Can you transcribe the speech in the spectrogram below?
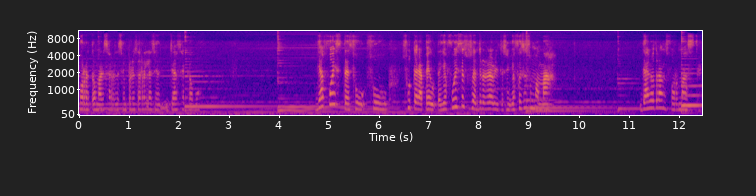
por retomar esa relación, pero esa relación ya se acabó. Ya fuiste su, su, su terapeuta, ya fuiste su centro de rehabilitación, ya fuiste su mamá, ya lo transformaste.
